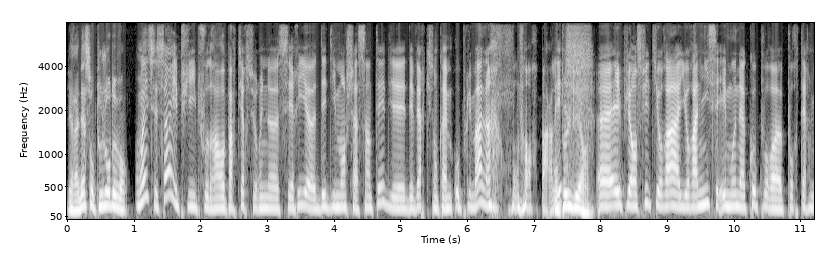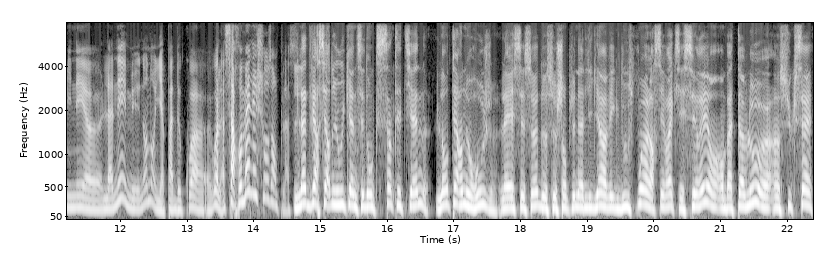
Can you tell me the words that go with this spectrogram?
les Rennais sont toujours devant. Oui, c'est ça. Et puis, il faudra repartir sur une série dès dimanche à saint des, des Verts qui sont quand même au plus mal. hein. On va en On reparler. peut le dire. Et puis ensuite, il y aura, y aura Nice et Monaco pour, pour terminer l'année. Mais non, non, il n'y a pas de quoi. euh, voilà, ça remet les choses en place. L'adversaire du week-end, c'est donc Saint-Etienne, lanterne rouge, la SSE de ce championnat de Ligue 1 avec 12 points. Alors c'est vrai que c'est serré en, en bas de tableau. Euh, Un succès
